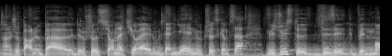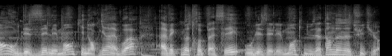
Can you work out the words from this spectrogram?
Hein, je parle pas euh, de choses surnaturelles ou d'aliens ou de choses comme ça, mais juste des événements ou des éléments qui n'ont rien à voir avec notre passé ou les éléments qui nous attendent dans notre futur.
